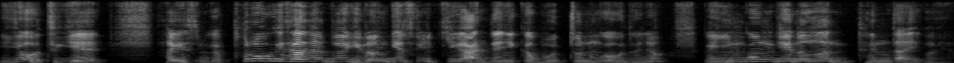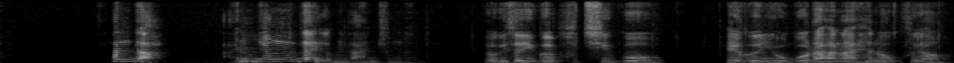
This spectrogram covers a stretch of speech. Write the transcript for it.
이게 어떻게 하겠습니까? 프로 기사들도 이런 게 수익기가 안 되니까 못 두는 거거든요. 그러니까 인공지능은 된다 이거예요. 산다. 안 죽는다 이겁니다. 안 죽는다. 여기서 이걸 붙이고 백은 요거를 하나 해놓고요.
